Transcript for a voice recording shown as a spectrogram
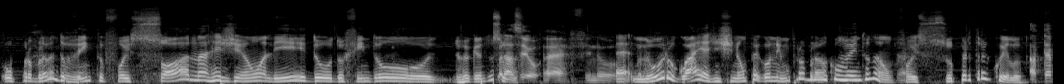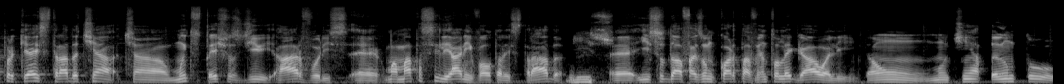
o problema do vento foi só na região ali do, do fim do, do Rio Grande do Sul. Brasil, é, fim do. É, no Uruguai a gente não pegou nenhum problema com vento, não. Foi super tranquilo. Até porque a estrada tinha, tinha muitos trechos de árvores, é, uma mata ciliar em volta da estrada. Isso. É, isso dá, faz um corta-vento legal ali. Então não tinha tanto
